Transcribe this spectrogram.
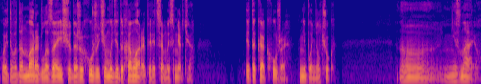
У этого Данмара глаза еще даже хуже, чем у деда Хамара перед самой смертью. Это как хуже? Не понял Чук. Ну, не знаю.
